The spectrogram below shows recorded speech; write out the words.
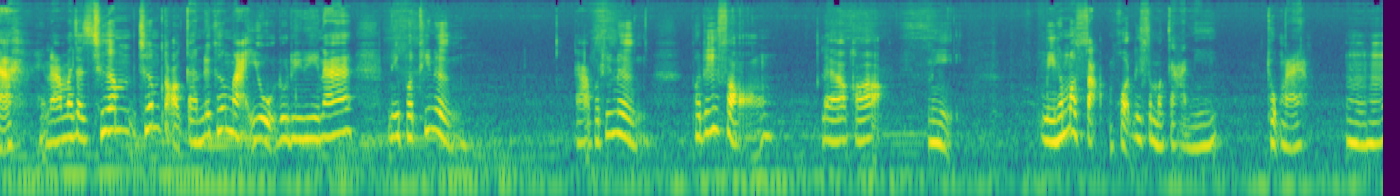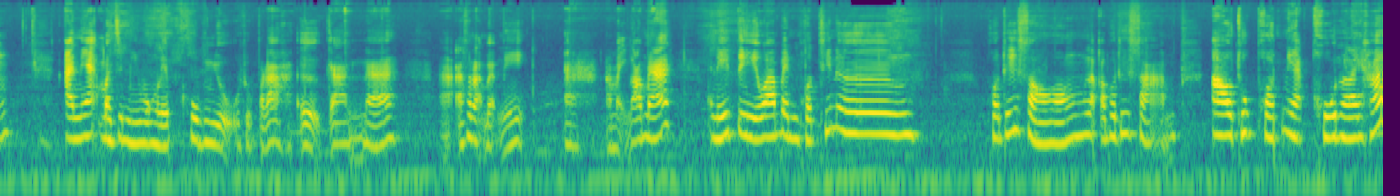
นะเห็นไหมมันจะเชื่อมเชื่อมต่อกันด้วยเครื่องหมายอยู่ดูดีๆนะ นี่พจน์ที่หนึ่ง นะพจน์ที่หนึ่งพจน์ที่สองแล้วก็นี่มีทั้งหมดสามพจน์ในสมการนี้ ถูกไหมอือฮึอันเนี้ยมันจะมีวงเล็บคุมอยู่ถูกปะล่ะ เออ กันนะ อะลักษณะแบบนี้ อะเอาใหม่อีกรอบนะ อันนี้ตีว่าเป็นพจน์ที่หนึ่งพจน์ที่สองแล้วก็พจน์ที่สามเอาทุกพจน์เนี่ย คูณอะไรคะ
